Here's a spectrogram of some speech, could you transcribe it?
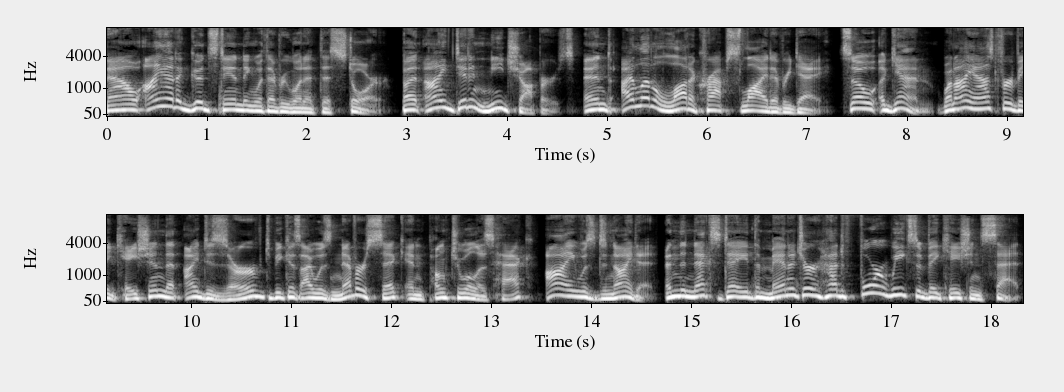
Now, I had a good standing with everyone at this store, but I didn't need shoppers, and I let a lot of crap slide every day. So, again, when I asked for vacation that I deserved because I was never sick and punctual as heck, I was denied it. And the next day, the manager had four weeks of vacation set.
